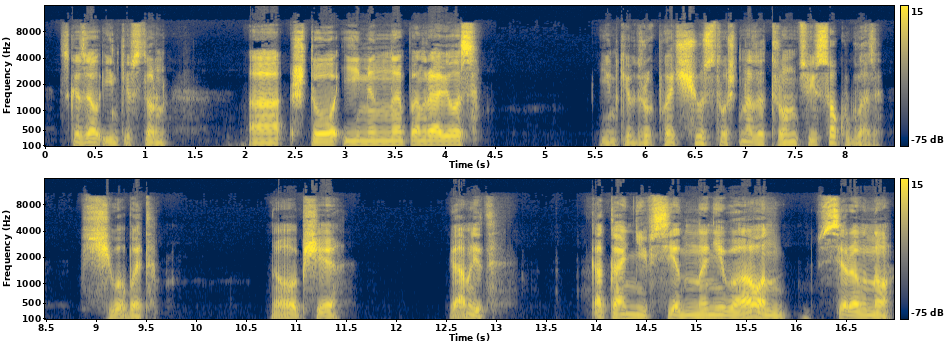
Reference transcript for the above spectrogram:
— сказал Инки в сторону. — А что именно понравилось? Инки вдруг почувствовал, что надо тронуть висок у глаза. С чего бы это? Ну, вообще, Гамлет, как они все на него, а он все равно.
